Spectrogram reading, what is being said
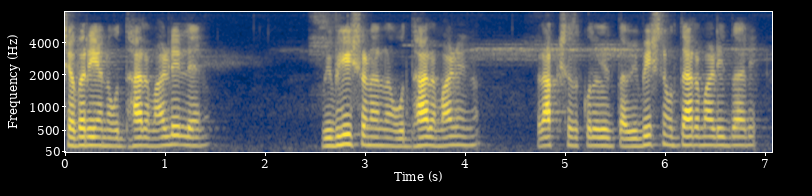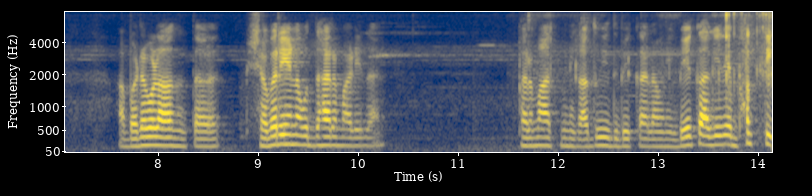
ಶಬರಿಯನ್ನು ಉದ್ಧಾರ ಮಾಡಲಿಲ್ಲೇನು? ವಿಭೀಷಣನ ಉದ್ಧಾರ ಮಾಡಿನು ರಾಕ್ಷಸ ಕುಲದಿಂದ ವಿಭೀಷಣ ಉದ್ಧಾರ ಮಾಡಿದ್ದಾನೆ ಆ ಬಡವಳ ಅಂತ ಶಬರಿಯನ್ನು ಉದ್ಧಾರ ಮಾಡಿದ್ದಾನೆ ಪರಮಾತ್ಮನಿಗೆ ಅದು ಇದು ಬೇಕಲ್ಲ ಅವನಿಗೆ ಬೇಕಾಗಿದೆ ಭಕ್ತಿ.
